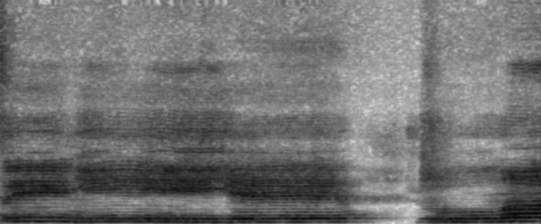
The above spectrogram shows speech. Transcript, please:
синіє, чума.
